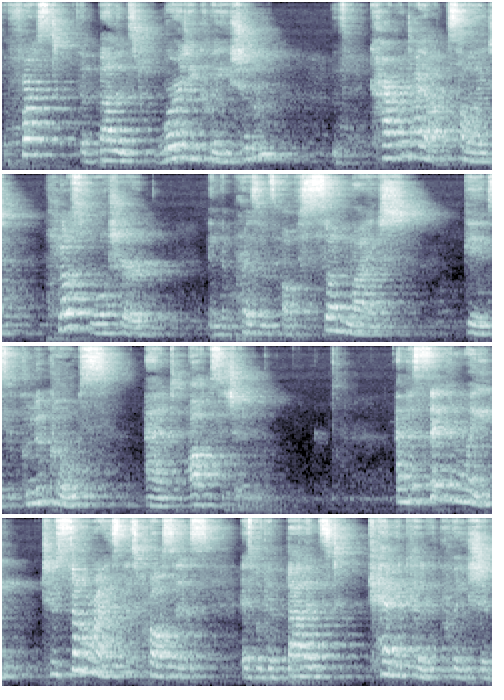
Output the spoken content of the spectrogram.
The first, the balanced word equation with carbon dioxide plus water in the presence of sunlight gives glucose and oxygen. And the second way to summarize this process is with a balanced chemical equation.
